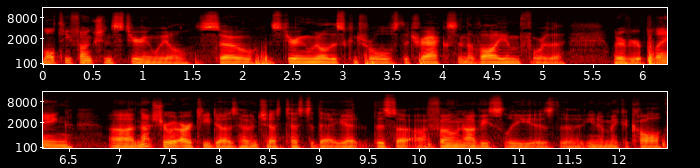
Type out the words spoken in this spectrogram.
multifunction steering wheel. So the steering wheel, this controls the tracks and the volume for the whatever you're playing. Uh, not sure what RT does. Haven't just tested that yet. This uh, phone obviously is the you know make a call,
